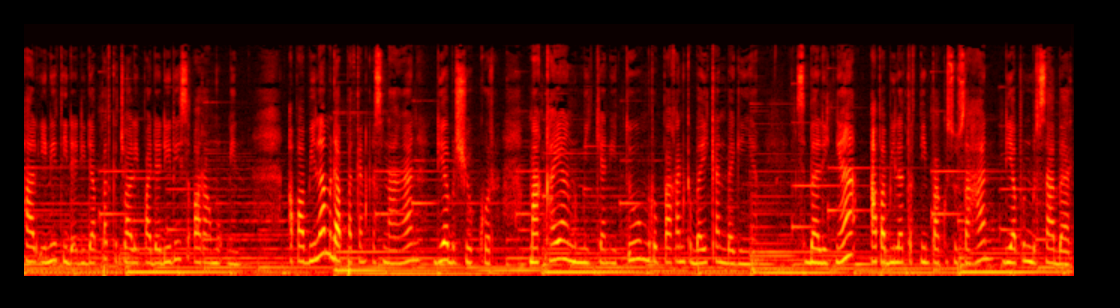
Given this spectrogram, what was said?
Hal ini tidak didapat kecuali pada diri seorang mukmin. Apabila mendapatkan kesenangan, dia bersyukur, maka yang demikian itu merupakan kebaikan baginya. Sebaliknya, apabila tertimpa kesusahan, dia pun bersabar,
